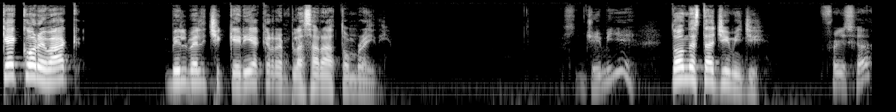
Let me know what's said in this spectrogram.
¿Qué coreback Bill Belichick quería que reemplazara a Tom Brady? Jimmy G. ¿Dónde está Jimmy G? Friska.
